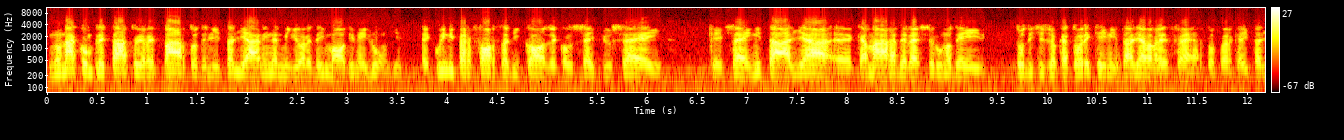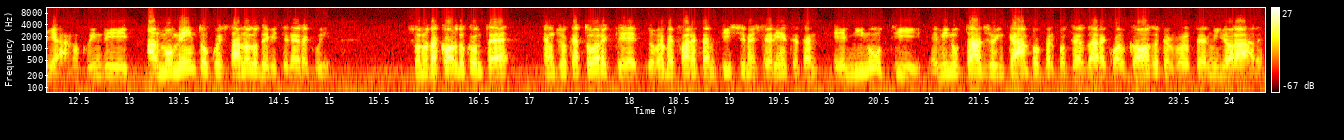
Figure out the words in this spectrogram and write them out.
non ha completato il reparto degli italiani nel migliore dei modi nei lunghi. E quindi per forza di cose col 6 più 6 che c'è in Italia eh, Camara deve essere uno dei 12 giocatori che in Italia avrà offerto perché è italiano. Quindi al momento quest'anno lo devi tenere qui. Sono d'accordo con te è un giocatore che dovrebbe fare tantissime esperienze tan- e minuti e minutaggio in campo per poter dare qualcosa per poter migliorare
